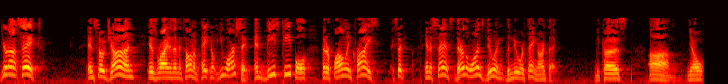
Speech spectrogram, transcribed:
You're not saved. And so John is writing them and telling them, Hey, no, you are saved. And these people that are following Christ, I said, in a sense, they're the ones doing the newer thing, aren't they? Because, um, you know,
